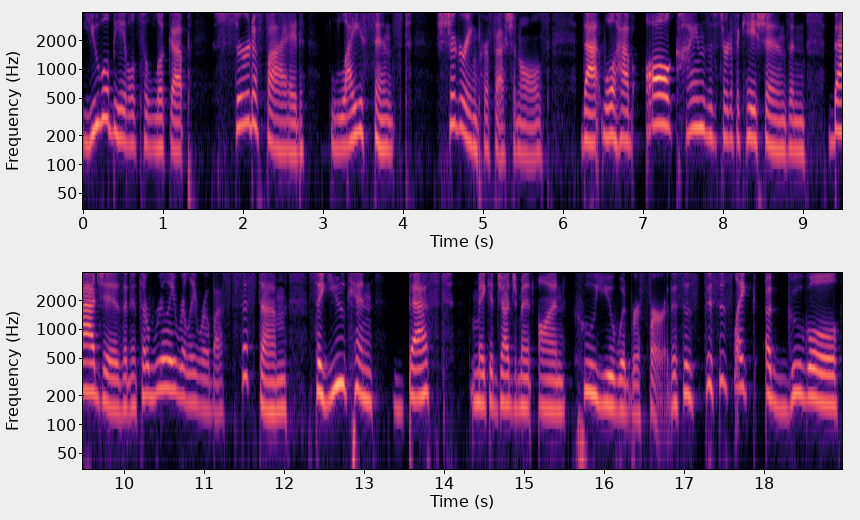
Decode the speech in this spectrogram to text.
You will be able to look up certified licensed sugaring professionals that will have all kinds of certifications and badges. And it's a really, really robust system. So you can best make a judgment on who you would refer. This is this is like a Google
